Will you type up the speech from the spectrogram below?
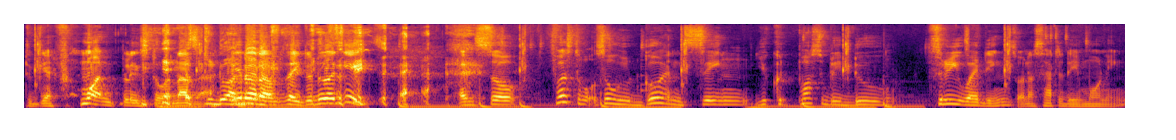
to get from one place to another. to do you know what. I'm saying? To do a gig. and so first of all, so we would go and sing. You could possibly do three weddings on a Saturday morning,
